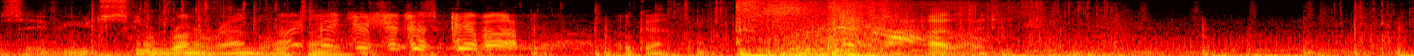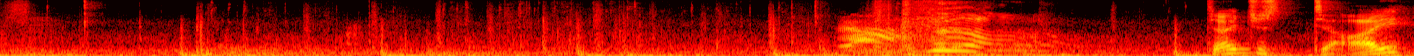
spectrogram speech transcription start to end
Saber, you're just gonna run around the whole time? I think you should just give up. Okay. I lied. Did I just die?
